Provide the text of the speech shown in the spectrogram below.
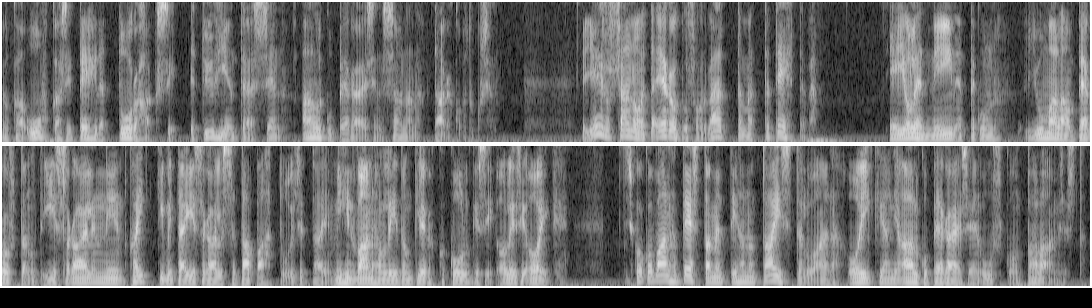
joka uhkasi tehdä turhaksi ja tyhjentää sen alkuperäisen sanan tarkoituksen. Ja Jeesus sanoi, että erotus on välttämättä tehtävä – ei ole niin, että kun Jumala on perustanut Israelin, niin kaikki mitä Israelissa tapahtuisi tai mihin vanhan liiton kirkko kulkisi, olisi oikein. Siis koko vanha testamenttihan on taistelua aina oikean ja alkuperäiseen uskoon palaamisesta.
